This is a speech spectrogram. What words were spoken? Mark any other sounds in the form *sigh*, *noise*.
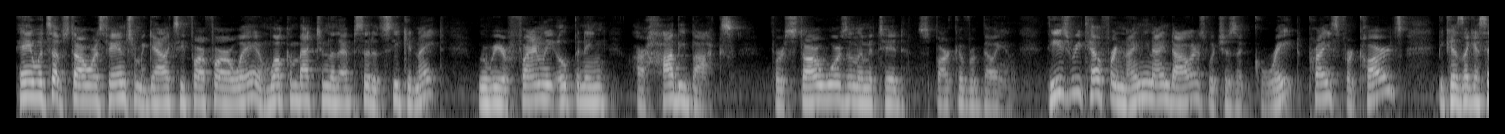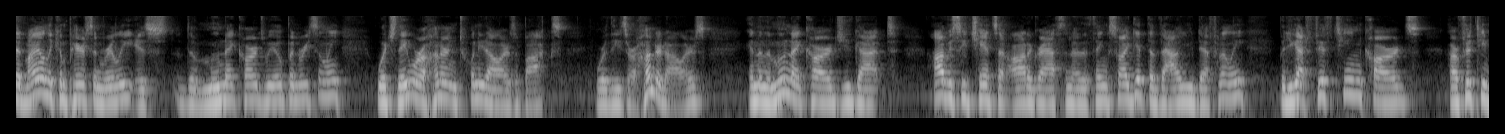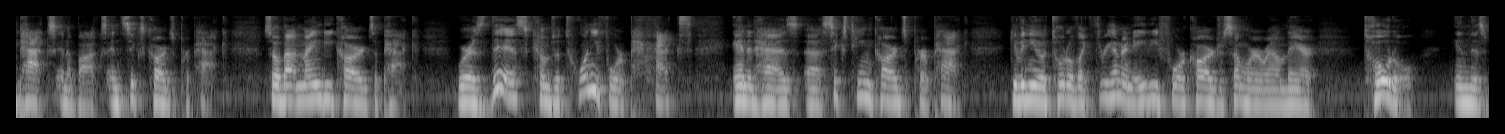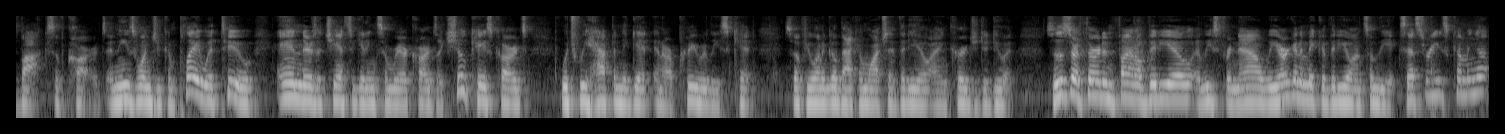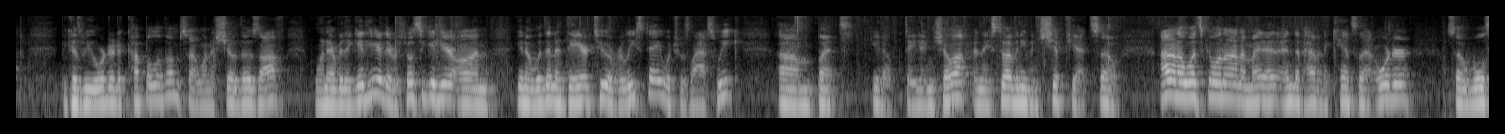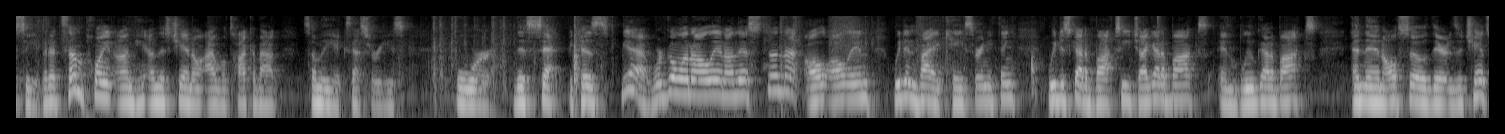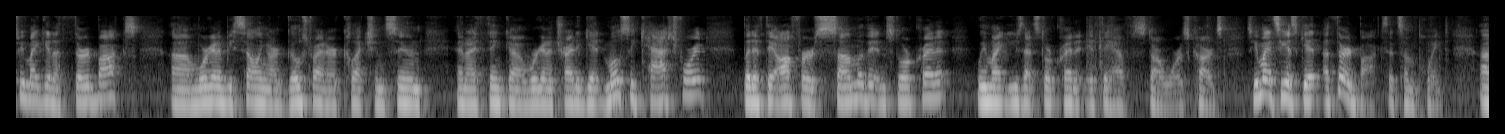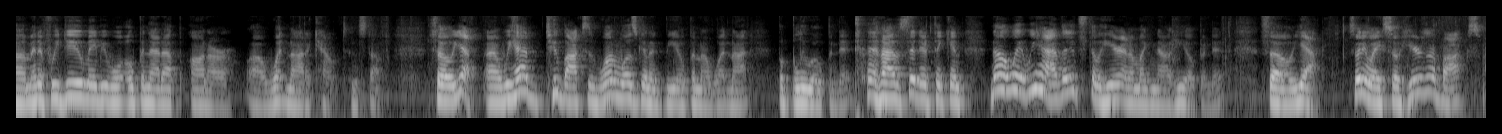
Hey, what's up, Star Wars fans from a galaxy far, far away, and welcome back to another episode of Seek at Night, where we are finally opening our hobby box for Star Wars Unlimited Spark of Rebellion. These retail for $99, which is a great price for cards, because like I said, my only comparison really is the Moon Knight cards we opened recently, which they were $120 a box, where these are $100. And in the Moon Knight cards, you got obviously chance at autographs and other things, so I get the value definitely, but you got 15 cards or 15 packs in a box and six cards per pack. So about 90 cards a pack. Whereas this comes with 24 packs and it has uh, 16 cards per pack, giving you a total of like 384 cards or somewhere around there total in this box of cards. And these ones you can play with too. And there's a chance of getting some rare cards like showcase cards, which we happen to get in our pre-release kit. So if you want to go back and watch that video, I encourage you to do it. So this is our third and final video, at least for now. We are going to make a video on some of the accessories coming up because we ordered a couple of them. So I want to show those off whenever they get here. They were supposed to get here on, you know, within a day or two of release day, which was last week. Um, but, you know, they didn't show up and they still haven't even shipped yet. So I don't know what's going on. I might end up having to cancel that order. So we'll see. But at some point on, on this channel, I will talk about some of the accessories for this set. Because yeah we're going all in on this. No, not all all in. We didn't buy a case or anything. We just got a box each. I got a box and blue got a box. And then also there's a chance we might get a third box. Um, we're going to be selling our ghost rider collection soon. And i think uh, we're going to try to get mostly cash for it. But if they offer some of it in store credit we might use that store credit if they have Star Wars cards. So you might see us get a third box at some point. Um, and if we do, maybe we'll open that up on our uh, Whatnot account and stuff. So yeah, uh, we had two boxes. One was going to be open on Whatnot, but Blue opened it. *laughs* And I was sitting there thinking, no, wait, we have it. It's still here. And I'm like, no, he opened it. So yeah. So anyway, so here's our box.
